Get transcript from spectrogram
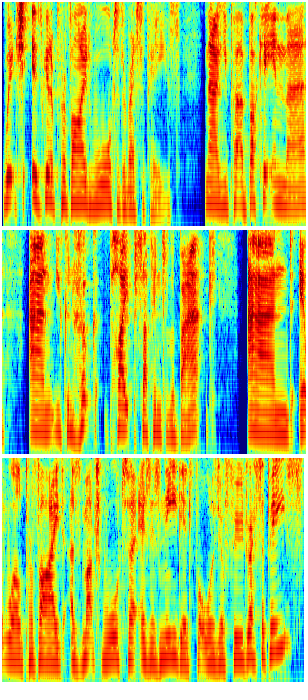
which is going to provide water to recipes. Now you put a bucket in there and you can hook pipes up into the back and it will provide as much water as is needed for all of your food recipes.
